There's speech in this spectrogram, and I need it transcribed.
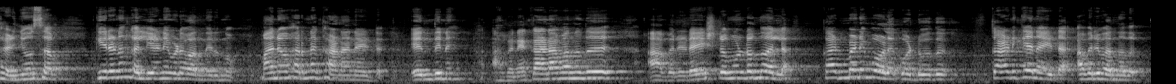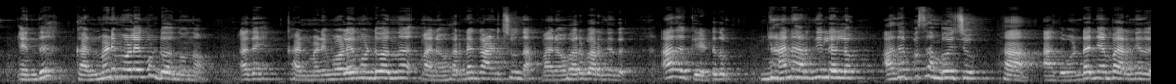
കഴിഞ്ഞ ദിവസം കിരണും കല്യാണി ഇവിടെ വന്നിരുന്നു. മനോഹറിനെ കാണാനായിട്ട്. എന്തിന്? അവനെ കാണാൻ വന്നത് അവരുടെ ഇഷ്ടം കൊണ്ടൊന്നും അല്ല. കൺമണി മോളെ കൊണ്ടുവന്ന് കാണിക്കാനായിട്ട് അവർ വന്നത്. എന്ത്? കൺമണി മോളെ കൊണ്ടുവന്നു അതെ കൺമണി മോളെ കൊണ്ടുവന്ന് മനോഹറിനെ കാണിച്ചു എന്നാ മനോഹർ പറഞ്ഞത്. അത് കേട്ടതും ഞാൻ അറിഞ്ഞില്ലല്ലോ. അതെപ്പോൾ സംഭവിച്ചു? ആ അതുകൊണ്ടാണ് ഞാൻ പറഞ്ഞത്.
